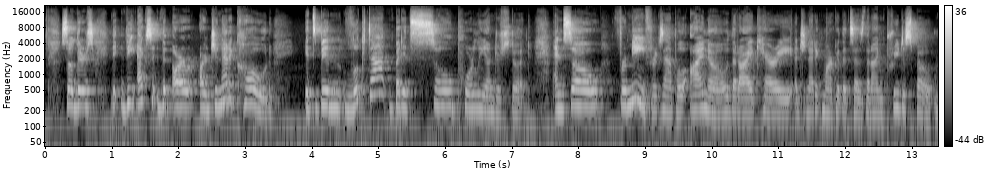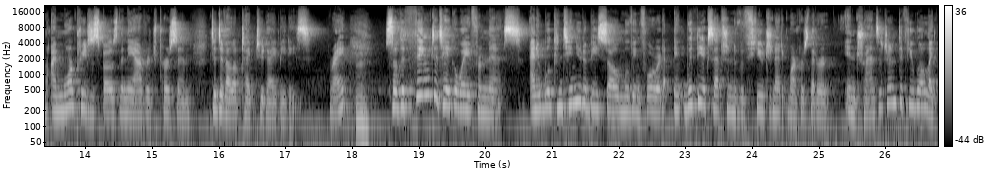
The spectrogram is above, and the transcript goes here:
So there's the, the, ex, the our our genetic code. It's been looked at, but it's so poorly understood. And so, for me, for example, I know that I carry a genetic marker that says that I'm predisposed. I'm more predisposed than the average person to develop type two diabetes. Right. Hmm. So the thing to take away from this, and it will continue to be so moving forward, with the exception of a few genetic markers that are intransigent, if you will, like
